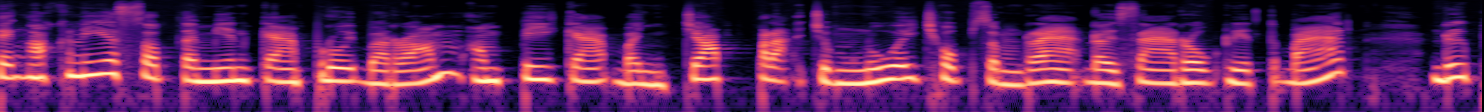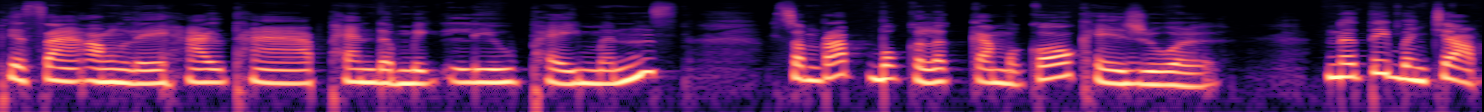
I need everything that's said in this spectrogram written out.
ទាំងអស់គ្នាសុទ្ធតែមានការព្រួយបារម្ភអំពីការបញ្ចប់ប្រាក់ជំនួយឈប់សម្រាកដោយសារโรគរាតត្បាត ឬភាសាអង់គ្លេសហៅថា pandemic leave payments សម្រាប់បុគ្គលិកកម្មករ casual នៅទីបញ្ចប់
